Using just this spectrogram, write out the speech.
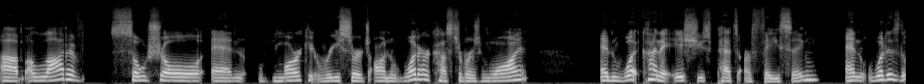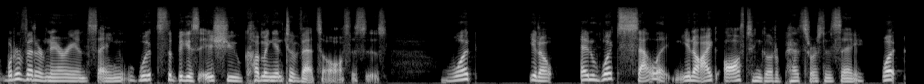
um, a lot of social and market research on what our customers want and what kind of issues pets are facing and what is the, what are veterinarians saying? What's the biggest issue coming into vets offices? What you know and what's selling? You know i often go to pet stores and say what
